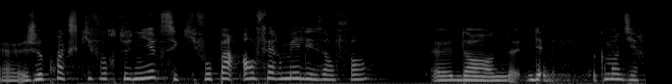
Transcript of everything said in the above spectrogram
je crois que ce qu'il faut retenir, c'est qu'il ne faut pas enfermer les enfants dans... comment dire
